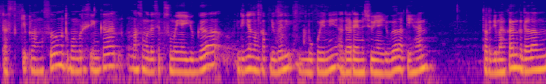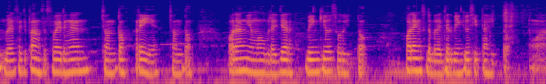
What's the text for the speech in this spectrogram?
Kita skip langsung untuk mempersingkat. Langsung ada set semuanya juga. Intinya lengkap juga nih buku ini. Ada renshu-nya juga latihan terjemahkan ke dalam bahasa Jepang sesuai dengan contoh rei ya. Contoh orang yang mau belajar benkyo suruhito orang yang sudah belajar benkyo shita hito wah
